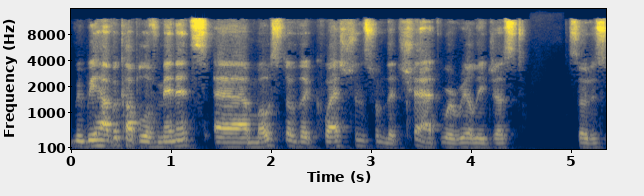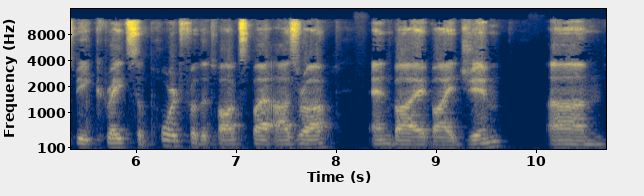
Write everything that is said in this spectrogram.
we have a couple of minutes. Uh, most of the questions from the chat were really just, so to speak, great support for the talks by Azra and by by Jim. Um,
